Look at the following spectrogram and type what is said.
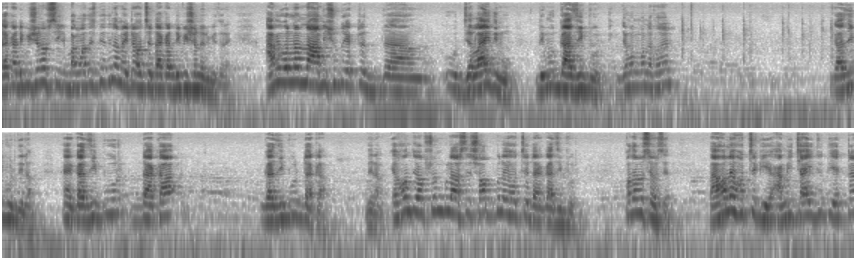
Dhaka division of Bangladesh দিয়ে দিলাম এটা হচ্ছে ঢাকা ডিভিশনের ভিতরে। আমি বললাম, না, আমি শুধু একটা জেলায় দিব দিব গাজীপুর। যেমন মনে করেন, গাজীপুর দিলাম। হ্যাঁ গাজীপুর, ঢাকা গাজীপুর, ঢাকা দিলাম। এখন যে অপশনগুলো আসছে, সবগুলোই হচ্ছে গাজীপুর। কথা বুঝতে পারছেন? তাহলে হচ্ছে কি, আমি চাই যদি একটা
